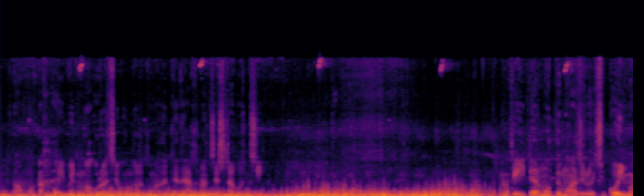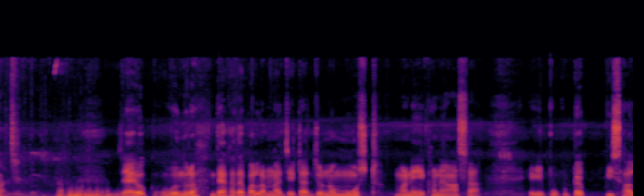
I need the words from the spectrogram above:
মোটা মোটা হাইব্রিড মাগুর আছে বন্ধুরা তোমাদেরকে দেখানোর চেষ্টা করছি। কিন্তু এইটার মধ্যে মাছ রয়েছে কই মাছ? যাই হোক বন্ধুরা দেখাতে পারলাম না যেটার জন্য মোস্ট মানে এখানে আসা। এই পুকুরটা বিশাল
